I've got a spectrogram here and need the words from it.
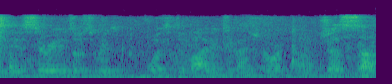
in the Assyrians or Sumerians was divine intervention or just some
